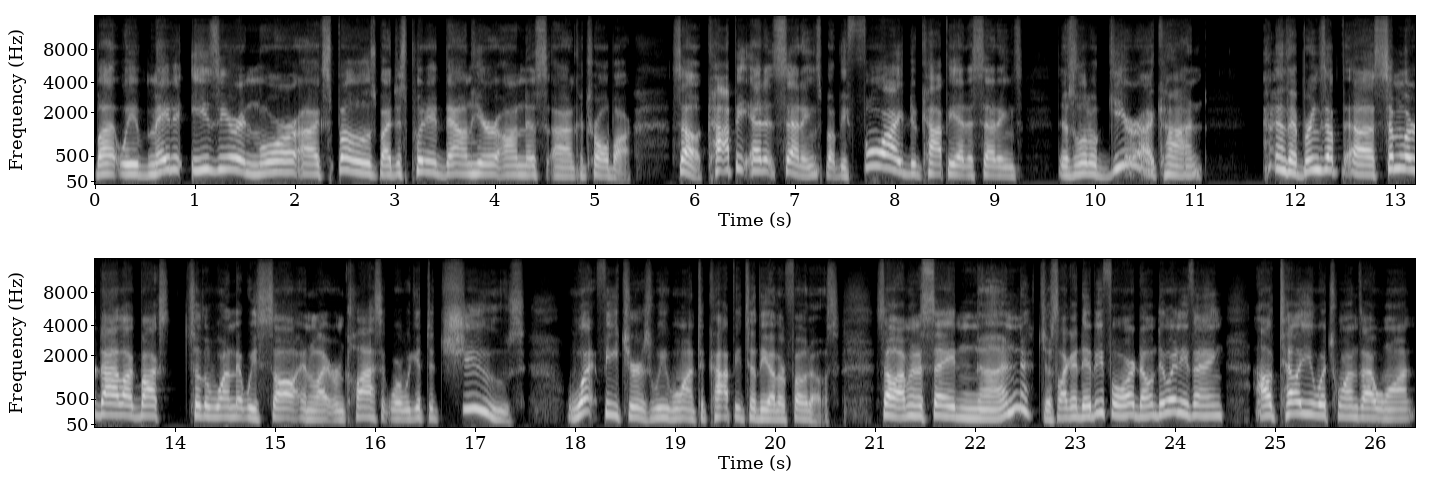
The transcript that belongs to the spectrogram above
but we've made it easier and more uh, exposed by just putting it down here on this uh, control bar. So copy edit settings, but before I do copy edit settings, there's a little gear icon that brings up a similar dialog box to the one that we saw in Lightroom Classic where we get to choose what features we want to copy to the other photos. So I'm going to say none, just like I did before. Don't do anything. I'll tell you which ones I want.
